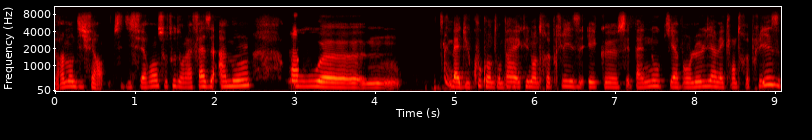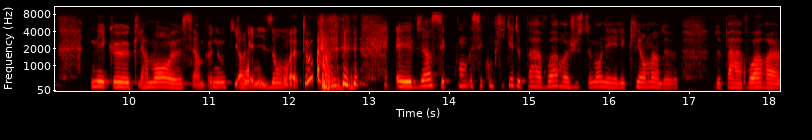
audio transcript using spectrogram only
vraiment différent. C'est différent, surtout dans la phase amont où euh, bah, du coup, quand on part avec une entreprise et que c'est pas nous qui avons le lien avec l'entreprise, mais que clairement euh, c'est un peu nous qui organisons euh, tout, et eh bien c'est com c'est compliqué de pas avoir euh, justement les, les, clés en main, de de pas avoir euh,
